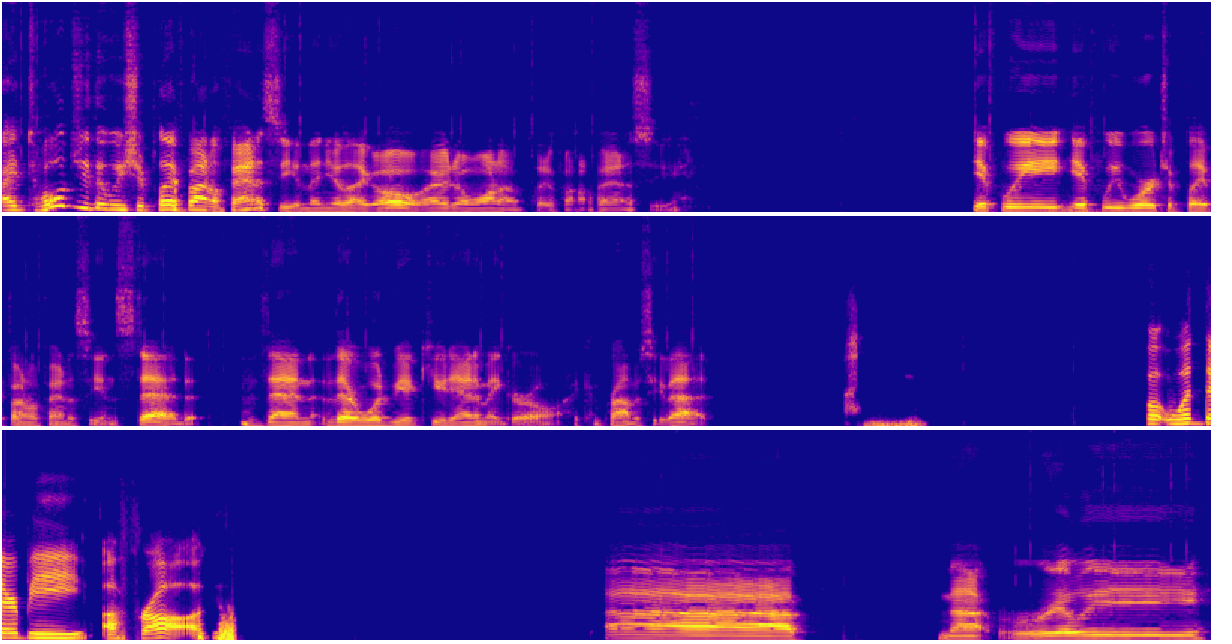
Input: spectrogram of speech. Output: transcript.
I told you that we should play Final Fantasy, and then you're like, "Oh, I don't want to play Final Fantasy." If we if we were to play Final Fantasy instead, then there would be a cute anime girl. I can promise you that. But would there be a frog? Uh not really.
